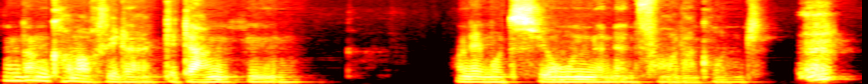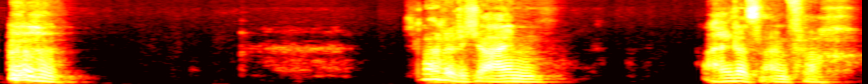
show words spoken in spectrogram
Und dann kommen auch wieder Gedanken und Emotionen in den Vordergrund. Ich lade dich ein, all das einfach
